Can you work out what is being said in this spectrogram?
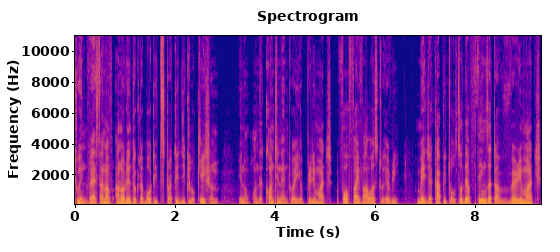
to invest. And I've, I've already talked about its strategic location, you know, on the continent where you're pretty much four five hours to every major capital. So there are things that are very much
